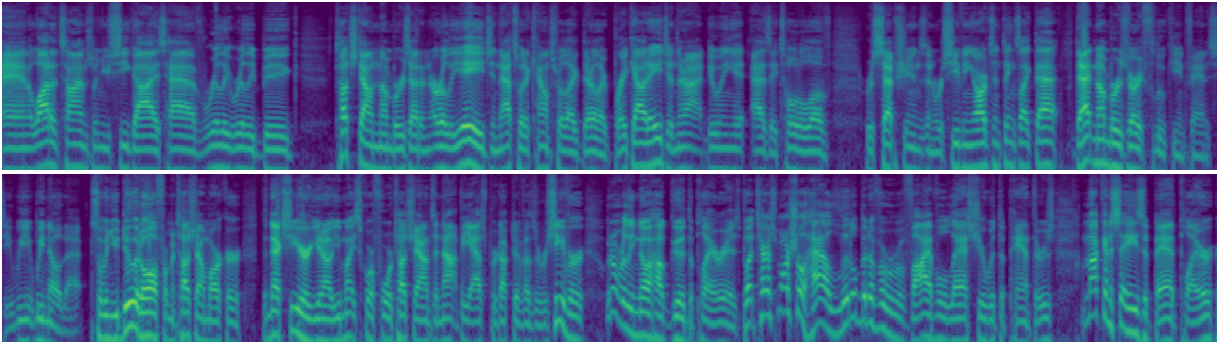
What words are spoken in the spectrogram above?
And a lot of times when you see guys have really, really big touchdown numbers at an early age, and that's what accounts for like their like breakout age, and they're not doing it as a total of receptions and receiving yards and things like that. That number is very fluky in fantasy. We we know that. So when you do it all from a touchdown marker, the next year, you know, you might score four touchdowns and not be as productive as a receiver. We don't really know how good the player is. But Terrace Marshall had a little bit of a revival last year with the Panthers. I'm not going to say he's a bad player.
